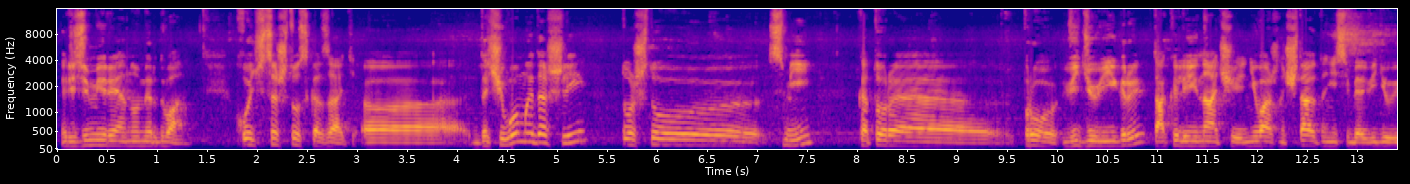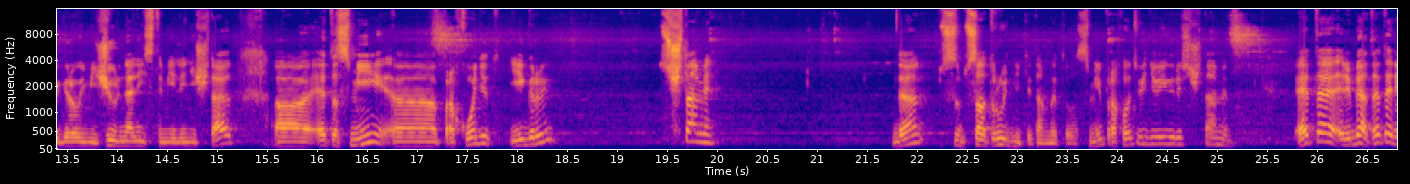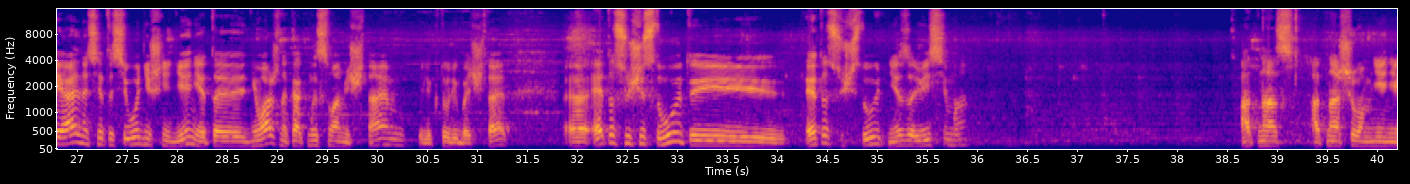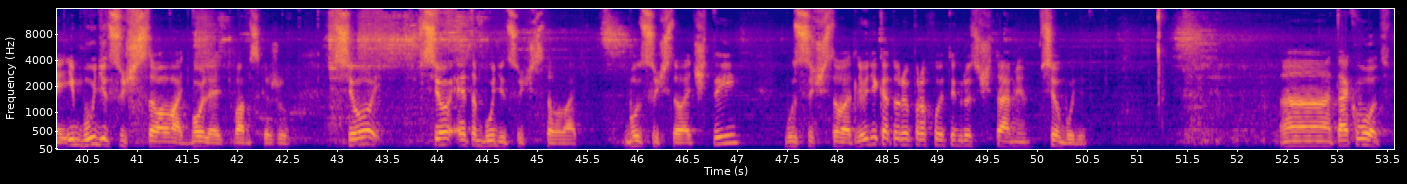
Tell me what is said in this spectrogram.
резюмируя номер два. Хочется что сказать? Э, до чего мы дошли? То, что СМИ которая про видеоигры, так или иначе, неважно, считают они себя видеоигровыми журналистами или не считают, это СМИ проходит игры с счетами. Да, сотрудники там этого СМИ проходят видеоигры с счетами. Это, ребят, это реальность, это сегодняшний день, это неважно, как мы с вами считаем или кто-либо считает. Э, это существует, и это существует независимо от нас, от нашего мнения, и будет существовать, более вам скажу. Все, все это будет существовать. Будут существовать читы, будут существовать люди, которые проходят игру с читами, все будет. А, так вот,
